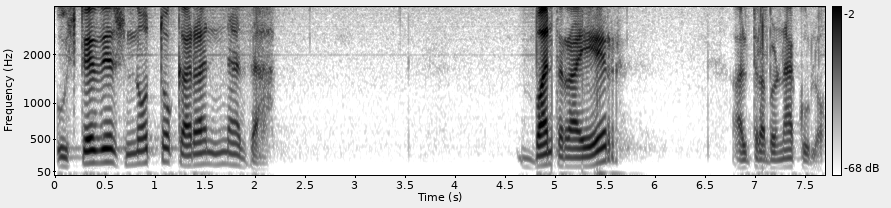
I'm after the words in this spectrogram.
ustedes no tocarán nada. Van a traer al tabernáculo.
